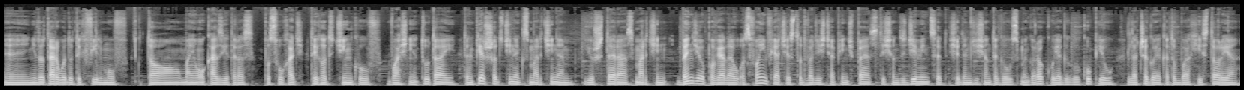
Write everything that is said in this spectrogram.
e, nie dotarły do tych filmów, to mają okazję teraz posłuchać tych odcinków właśnie tutaj. Ten pierwszy odcinek z Marcinem już teraz. Marcin będzie opowiadał o swoim Fiacie 125P z 1978 roku, jak go kupił, dlaczego, jaka to była historia,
